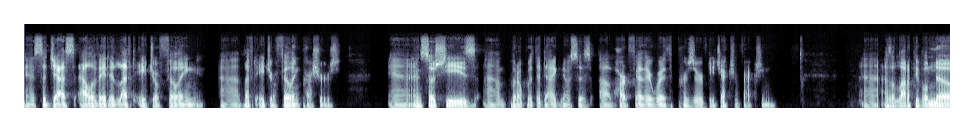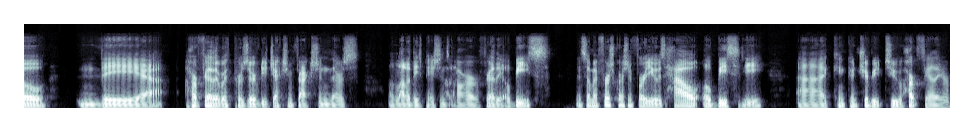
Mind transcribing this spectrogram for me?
and suggests elevated left atrial filling, uh, left atrial filling pressures. And, and so she's um, put up with the diagnosis of heart failure with preserved ejection fraction. Uh, as a lot of people know, the uh, heart failure with preserved ejection fraction, there's a lot of these patients are fairly obese. And so my first question for you is how obesity uh, can contribute to heart failure,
